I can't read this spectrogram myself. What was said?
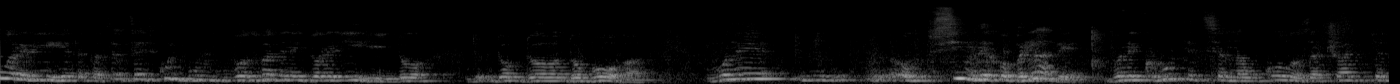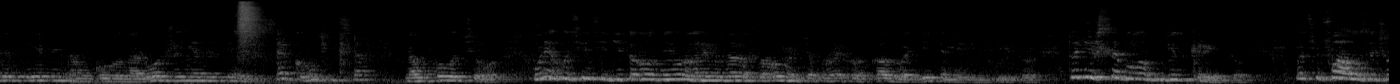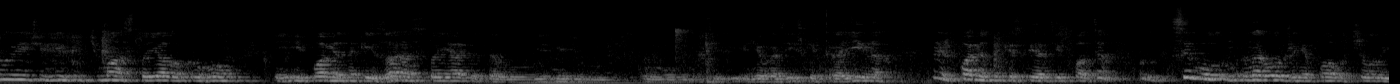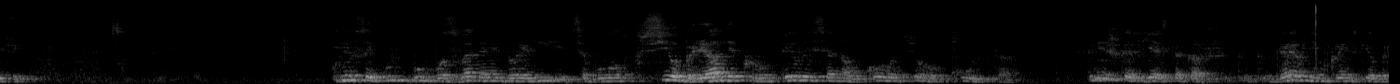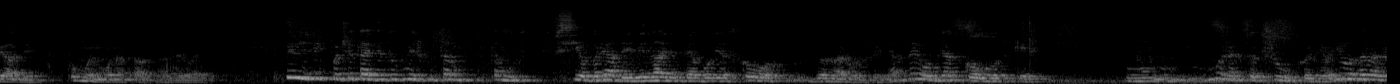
була релігія така. Це, цей культ був возведений до релігії, до, до, до, до Бога. Вони всі в них обряди, вони крутяться навколо зачаття дитини, навколо народження дитини. Все крутиться навколо цього. У них усі ці дітородні органи, ми зараз соромимося про них розказувати дітям і, і про. Тоді ж все було відкрито. Оці фалоси чоловічі, їх тьма стояла кругом, і, і пам'ятники зараз стоять, оце візьміть у, у цих євразійських країнах. Вони ж пам'ятники стоять цих. Це символ народження фалос чоловічих. У них цей культ був возведений до релігії. Це було всі обряди крутилися навколо цього культа. Книжка є така древні українські обряди, по-моєму, вона так називається. Ви візьміть, почитайте ту книжку, там, там всі обряди, і ви знайдете обов'язково до народження. А це обряд колодки. Може хто чув про нього. Його зараз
